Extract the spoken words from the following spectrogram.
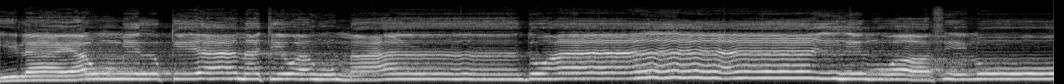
إلى يوم القيامة وهم عن دعائهم غافلون.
